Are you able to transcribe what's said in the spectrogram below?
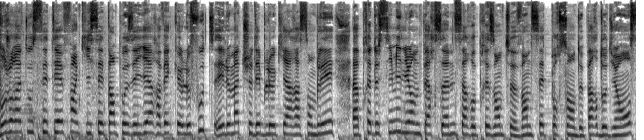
Bonjour à tous, c'est TF1 qui s'est imposé hier avec le foot et le match des Bleus qui a rassemblé euh, près de 6 millions de personnes. Ça représente 27% de part d'audience.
